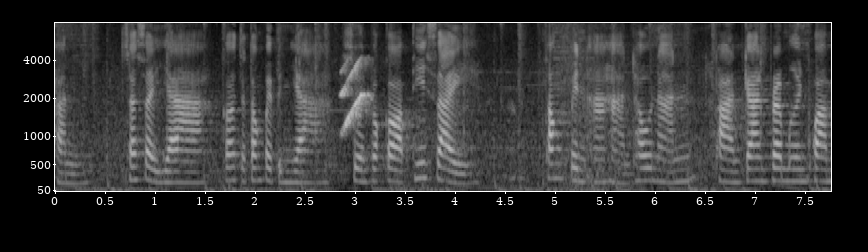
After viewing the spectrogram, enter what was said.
ภัณฑ์ ถ้าใส่ยาก็จะต้องไปเป็นยา ส่วนประกอบที่ใส่ต้องเป็นอาหารเท่านั้น ผ่านการประเมินความ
